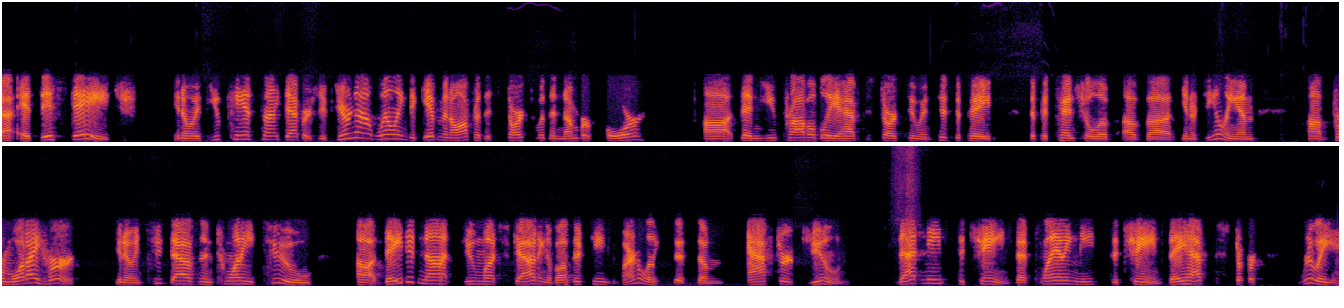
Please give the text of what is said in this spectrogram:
uh, at this stage, you know, if you can't sign Devers, if you're not willing to give him an offer that starts with a number four, uh, then you probably have to start to anticipate the potential of, of uh, you know, dealing him. Uh, from what I heard, you know, in 2022, uh, they did not do much scouting of other teams' minor league systems after June. That needs to change. That planning needs to change. They have to start really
